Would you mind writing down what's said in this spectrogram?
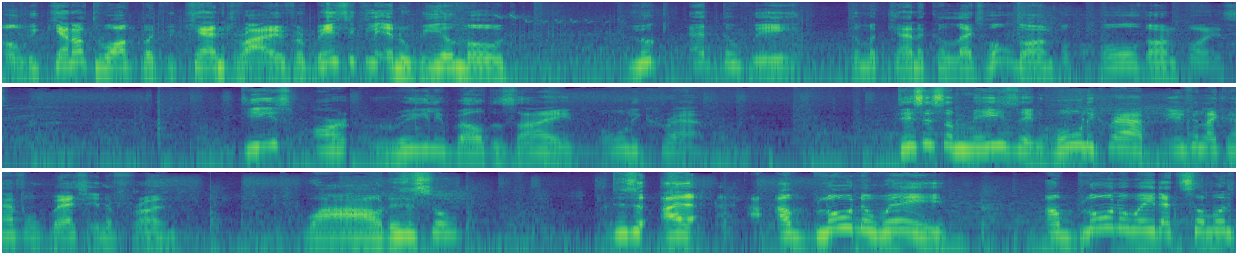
Oh, we cannot walk, but we can drive. We're basically in wheel mode. Look at the way the mechanical legs... Hold on, hold on, boys. These are really well designed. Holy crap. This is amazing. Holy crap. We even like have a wedge in the front. Wow, this is so... This is... I, I, I'm blown away. I'm blown away that someone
